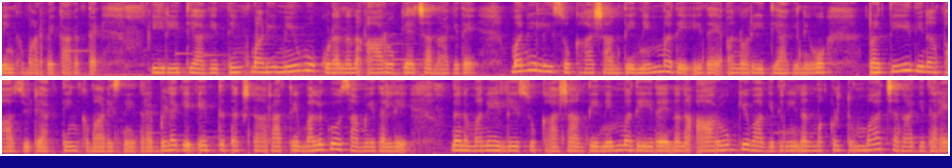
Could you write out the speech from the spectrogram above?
ಥಿಂಕ್ ಮಾಡಬೇಕಾಗತ್ತೆ. ಈ ರೀತಿಯಾಗಿ ಥಿಂಕ್ ಮಾಡಿ ನೀವು ಕೂಡ ನನ್ನ ಆರೋಗ್ಯ ಚೆನ್ನಾಗಿದೆ. ಮನೆಯಲ್ಲಿ ಸುಖ, ಶಾಂತಿ ನೆಮ್ಮದಿ ಇದೆ ಅನ್ನೋ ರೀತಿಯಾಗಿ ನೀವು ಪ್ರತಿದಿನ ಪಾಸಿಟಿವ್ ಆಗಿ ಥಿಂಕ್ ಮಾಡಿ ಸ್ನೇಹಿತರೆ, ಬೆಳಗ್ಗೆ ಎದ್ದ ತಕ್ಷಣ ರಾತ್ರಿ ಮಲಗೋ ಸಮಯದಲ್ಲಿ ನನ್ನ ಮನೆಯಲ್ಲಿ ಸುಖ, ಶಾಂತಿ ನೆಮ್ಮದಿ ಇದೆ, ನನ್ನ ಆರೋಗ್ಯವಾಗಿದ್ದೀನಿ, ನನ್ನ ಮಕ್ಕಳು ತುಂಬ ಚೆನ್ನಾಗಿದ್ದಾರೆ,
